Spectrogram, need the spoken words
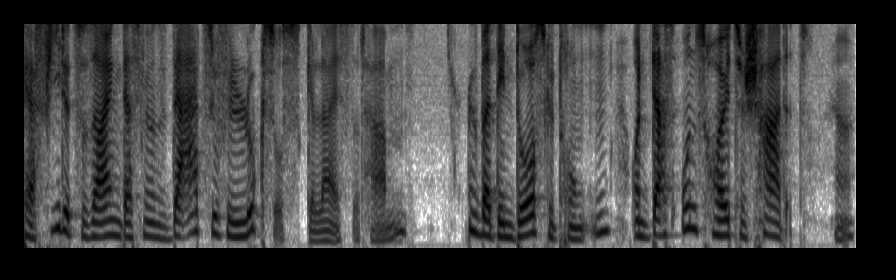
perfide zu sagen, dass wir uns da zu viel Luxus geleistet haben, über den Durst getrunken und das uns heute schadet. Ja?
